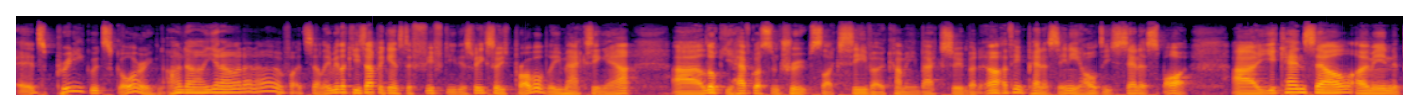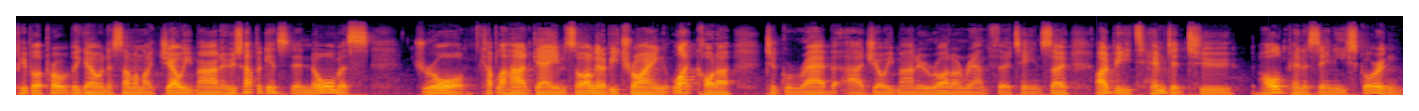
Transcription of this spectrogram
it's pretty good scoring. I know, you know, I don't know if I'd sell him. Look, he's up against a 50 this week, so he's probably maxing out. Uh, look, you have got some troops like Sivo coming back soon, but uh, I think Penisini holds his centre spot. Uh, you can sell. I mean, people are probably going to someone like Joey Manu, who's up against an enormous draw, a couple of hard games. So I'm going to be trying, like Cotter, to grab uh, Joey Manu right on round 13. So I'd be tempted to hold Penisini scoring,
